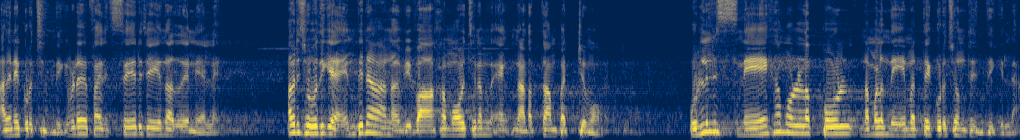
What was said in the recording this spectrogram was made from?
അതിനെക്കുറിച്ച് ചിന്തിക്കും. ഇവിടെ പരിസേര് ചെയ്യുന്നത് അത് തന്നെയല്ലേ? അവർ ചോദിക്കുക എന്തിനാണ് വിവാഹമോചനം നടത്താൻ പറ്റുമോ? ഉള്ളിൽ സ്നേഹമുള്ളപ്പോൾ നമ്മൾ നിയമത്തെക്കുറിച്ചൊന്നും ചിന്തിക്കില്ല.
